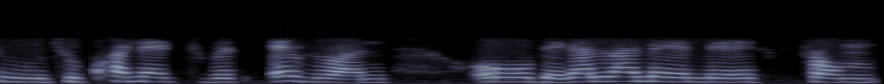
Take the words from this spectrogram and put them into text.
to to connect with everyone obekalalele from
